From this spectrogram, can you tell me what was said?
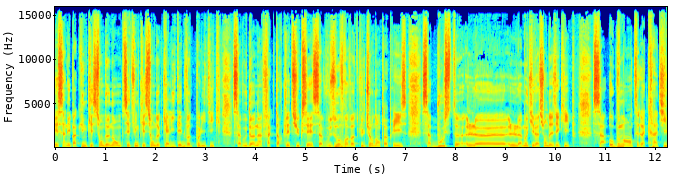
Et ça n'est pas qu'une question de nombre, c'est une question de qualité de votre politique. Ça vous donne un facteur clé de succès, ça vous ouvre votre culture d'entreprise, ça booste la motivation des équipes, ça augmente la créativité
